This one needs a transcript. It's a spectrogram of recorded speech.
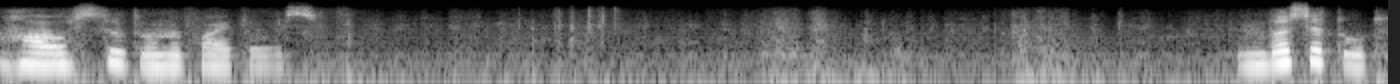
Ага, ось тут вони файтились. Досі тут.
